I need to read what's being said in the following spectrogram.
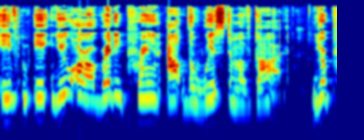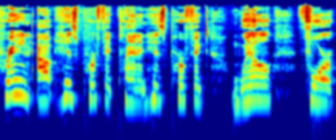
even, you are already praying out the wisdom of God. You're praying out his perfect plan and his perfect will for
